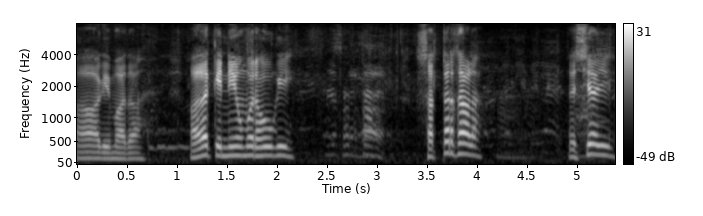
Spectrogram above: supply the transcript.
ਆ ਗਈ ਮਾਤਾ। ਮਾਤਾ, ਕਿੰਨੀ ਉਮਰ ਹੋਊਗੀ? 70 70 ਸਾਲ। ਅੱਛਾ ਜੀ।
